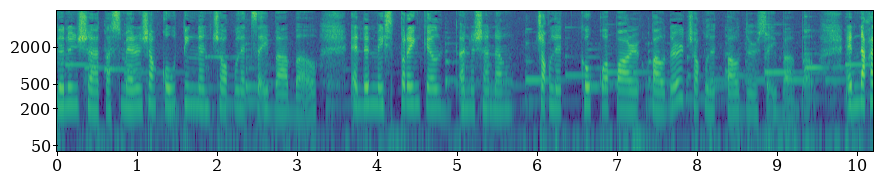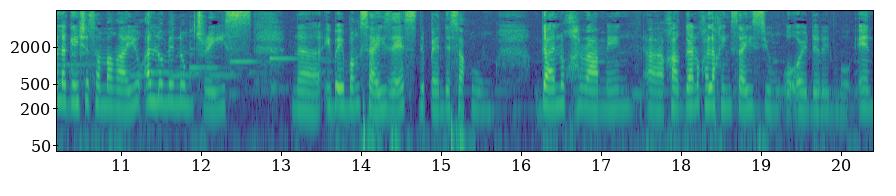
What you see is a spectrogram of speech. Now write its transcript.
ganun siya. Tapos meron siyang coating ng chocolate sa ibabaw. And then may sprinkled ano siya ng chocolate cocoa powder, chocolate powder sa ibabaw. And nakalagay siya sa mga yung aluminum trays na iba-ibang sizes depende sa kung gaano karaming uh, gaano kalaking size yung o-orderin mo. And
